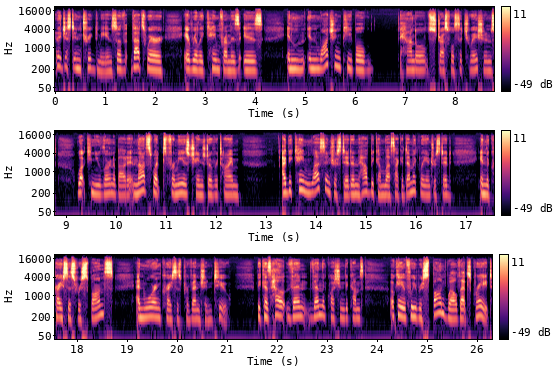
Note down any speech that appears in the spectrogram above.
and it just intrigued me. And so th- that's where it really came from. Is is in in watching people handle stressful situations? What can you learn about it? And that's what for me has changed over time. I became less interested and have become less academically interested in the crisis response and more in crisis prevention too. Because how then then the question becomes okay, if we respond well, that's great,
